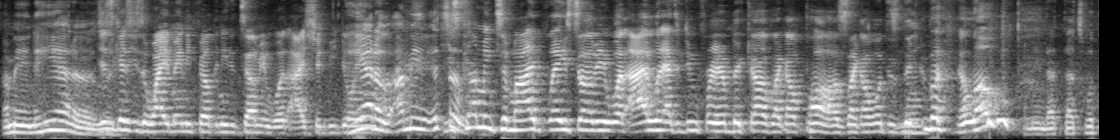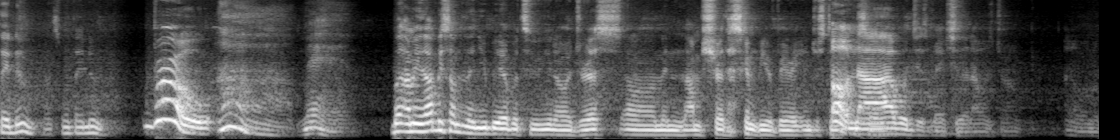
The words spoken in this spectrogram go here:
I mean, he had a just because he's a white man, he felt the need to tell me what I should be doing. he had a. I mean, it's He's a. coming to my place telling me what I would have to do for him to come. Like I'll pause. Like I want this nigga. Like, hello, I mean, that that's what they do. That's what they do. Bro. Ah man. But I mean, that'll be something that you'll be able to, you know, address. Um, and I'm sure that's going to be a very interesting. Oh episode. nah, I would just make sure that I was drunk. I don't want no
